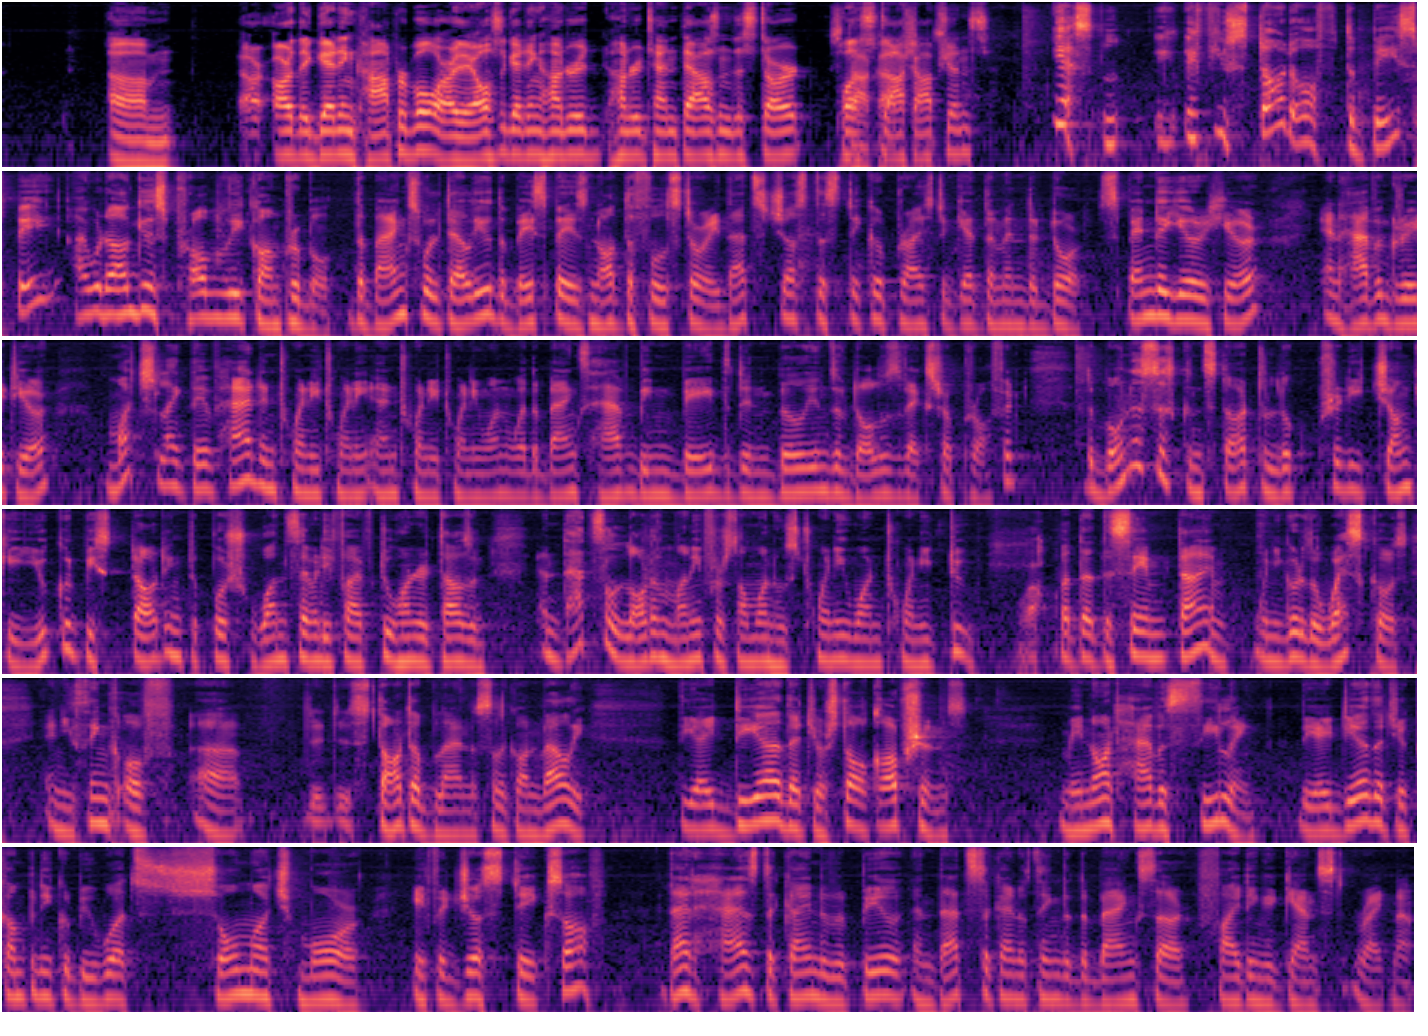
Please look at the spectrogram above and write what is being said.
um, are, are they getting comparable? Are they also getting 100, 110,000 to start plus Stock stock options. options? Yes, if you start off, the base pay, I would argue, is probably comparable. The banks will tell you the base pay is not the full story. That's just the sticker price to get them in the door. Spend a year here and have a great year, much like they've had in 2020 and 2021, where the banks have been bathed in billions of dollars of extra profit. The bonuses can start to look pretty chunky. You could be starting to push 175, 200,000, and that's a lot of money for someone who's 21, 22. Wow. But at the same time, when you go to the West Coast and you think of uh, the, the startup land of Silicon Valley, the idea that your stock options may not have a ceiling, the idea that your company could be worth so much more if it just takes off, that has the kind of appeal, and that's the kind of thing that the banks are fighting against right now.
